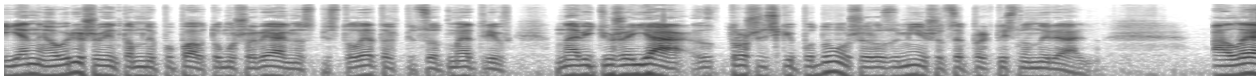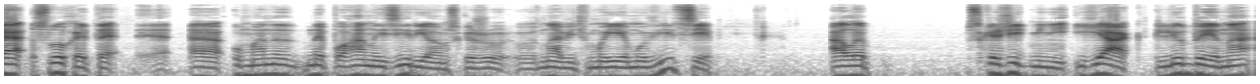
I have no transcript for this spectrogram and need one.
І я не говорю, що він там не попав, тому що реально з пістолета в 500 метрів, навіть уже я трошечки подумав, що розумію, що це практично нереально. Але слухайте, е, е, у мене непоганий зір, я вам скажу, навіть в моєму віці. Але скажіть мені, як людина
